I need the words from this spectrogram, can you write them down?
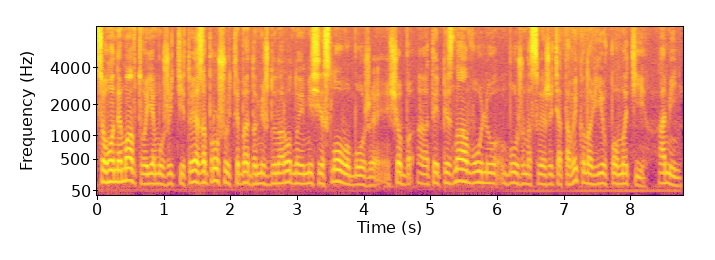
цього нема в твоєму житті, то я запрошую тебе до міжнародної місії Слово Боже, щоб е, ти пізнав волю Божу на своє життя та виконав її в повноті. Амінь.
